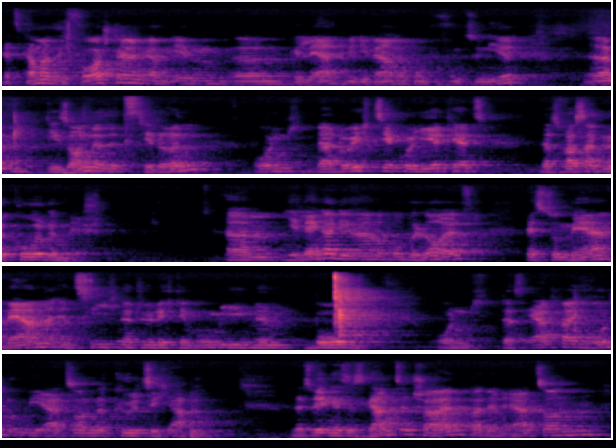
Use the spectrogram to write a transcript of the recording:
Jetzt kann man sich vorstellen, wir haben eben ähm, gelernt, wie die Wärmepumpe funktioniert. die Sonde sitzt hier drin und dadurch zirkuliert jetzt das Wasser-Glykol-Gemisch. je länger die Wärmepumpe läuft, desto mehr Wärme entziehe ich natürlich dem umliegenden Boden. Und Erdreich rund um die Erdsonde kühlt sich ab. deswegen ist es ganz entscheidend bei den Erdsonden,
